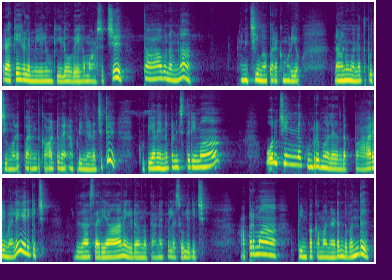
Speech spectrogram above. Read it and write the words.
ரெக்கைகளை மேலும் கீழும் வேகமாக அசைச்சு தாவுனோம்னா நிச்சயமாக பறக்க முடியும். நானும் வண்ணத்து பூச்சி மேலே பறந்து காட்டுவேன் அப்படின்னு நினச்சிட்டு குட்டியான என்ன பண்ணுச்சு தெரியுமா? ஒரு சின்ன குன்று மேலே இருந்த பாறை மேலே ஏறிக்கிச்சு. இதுதான் சரியான இடம்னு தனக்குள்ளே சொல்லிக்கிச்சு. அப்புறமா பின்பக்கமாக நடந்து வந்து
